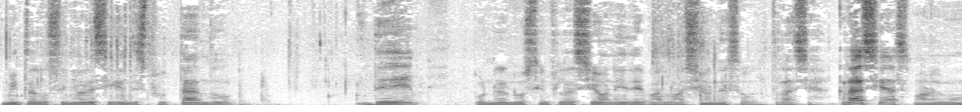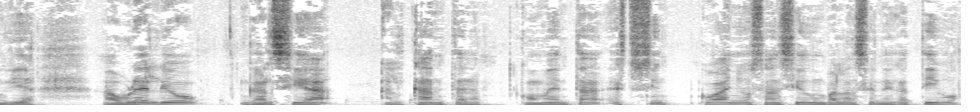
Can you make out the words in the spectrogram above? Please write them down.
mientras los señores siguen disfrutando de ponernos inflación y devaluaciones a ultrancia. Gracias, Manuel Munguía. Aurelio García Alcántara comenta, estos cinco años han sido un balance negativo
